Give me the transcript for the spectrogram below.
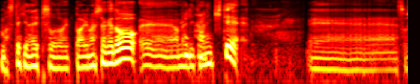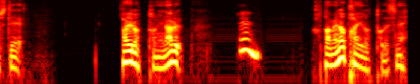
まあ素敵なエピソードがいっぱいありましたけど、えーアメリカに来て、えーそしてパイロットになるうん。固めのパイロットですね。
